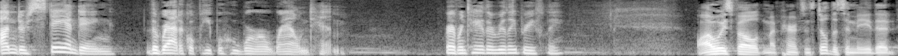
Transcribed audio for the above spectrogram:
understanding the radical people who were around him. Reverend Taylor, really briefly. Well, I always felt, my parents instilled this in me, that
